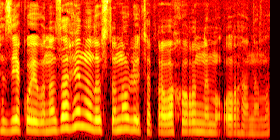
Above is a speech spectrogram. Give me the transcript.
з якої вона загинула, встановлюються правоохоронними органами.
